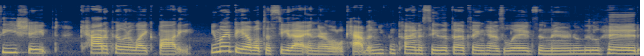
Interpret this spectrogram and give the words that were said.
C shaped caterpillar like body. You might be able to see that in their little cabin. You can kind of see that that thing has legs in there and a little head,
